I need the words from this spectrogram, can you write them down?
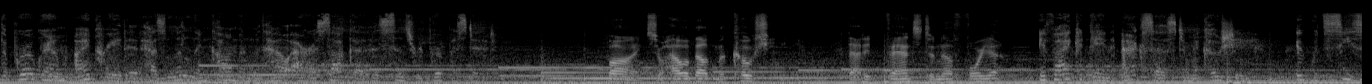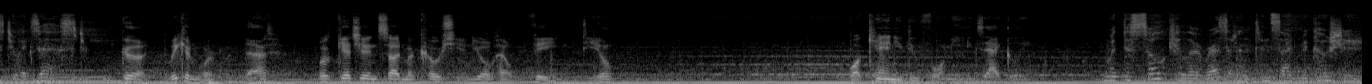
The program I created has little in common with how Arasaka has since repurposed it. Fine, so how about Mikoshi? That advanced enough for you? If I could gain access to Mikoshi, it would cease to exist. Good, we can work with that. We'll get you inside Mikoshi and you'll help V, deal? What can you do for me, exactly? With the Soulkiller resident inside Mikoshi,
